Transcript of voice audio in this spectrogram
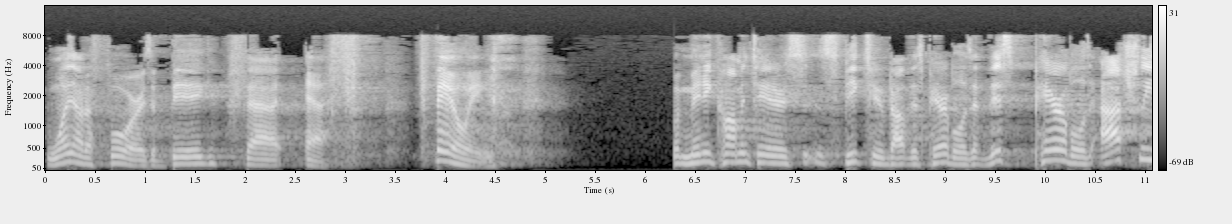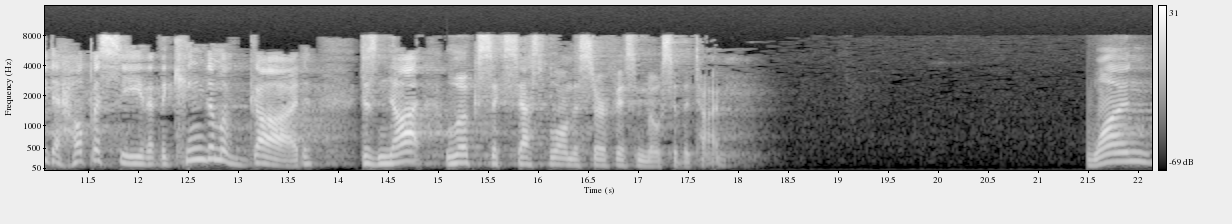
one out of four is a big fat F. Failing. What many commentators speak to about this parable is that this parable is actually to help us see that the kingdom of God does not look successful on the surface most of the time. One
